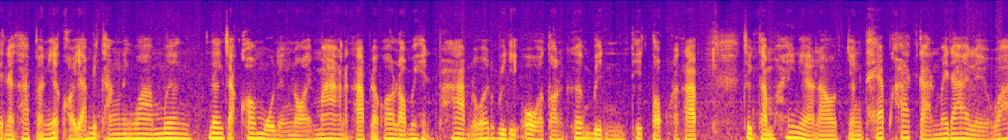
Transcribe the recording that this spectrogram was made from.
ตุนะครับตอนนี้ขอย้ำอีกครั้งนึงว่าเมื่อเนื่องจากข้อมูลอย่างน้อยมากนะครับ แล้วก็เราไม่เห็นภาพหรือว่าวิดีโอตอนเครื่องบินที่ตกนะครับ จึงทำให้เนี่ยเรายังแทบคาดการไม่ได้เลยว่า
